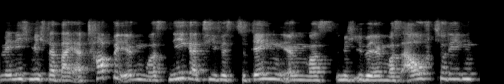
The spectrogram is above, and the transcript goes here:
wenn ich mich dabei ertappe, irgendwas Negatives zu denken, irgendwas, mich über irgendwas aufzuregen,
